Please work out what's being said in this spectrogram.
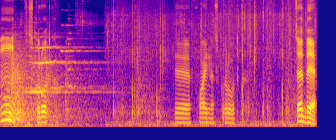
Ммм, це скоротка. Це файна скоротка. Це де?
